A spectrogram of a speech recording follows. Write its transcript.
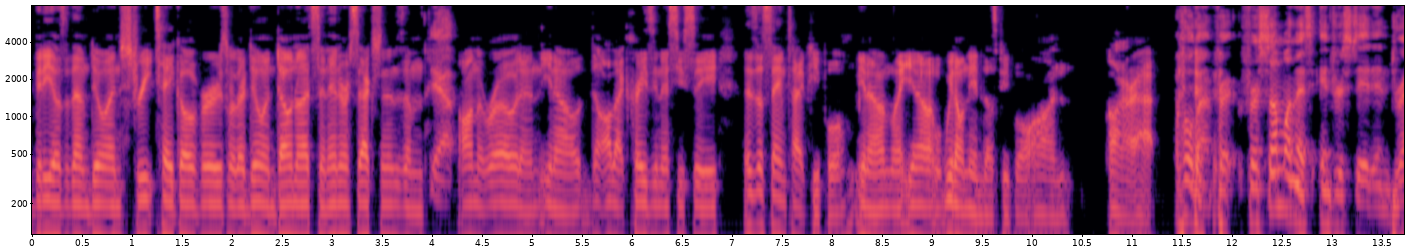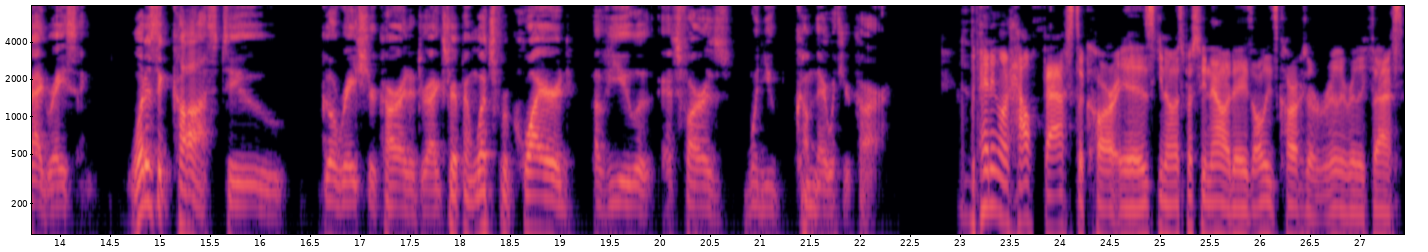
videos of them doing street takeovers where they're doing donuts and intersections and Yeah. on the road and you know all that craziness you see. It's the same type people. You know, I'm like, you know, we don't need those people on on our app. Hold on. For for someone that's interested in drag racing, what does it cost to go race your car at a drag strip, and what's required of you as far as when you come there with your car? depending on how fast the car is, you know, especially nowadays, all these cars are really, really fast.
